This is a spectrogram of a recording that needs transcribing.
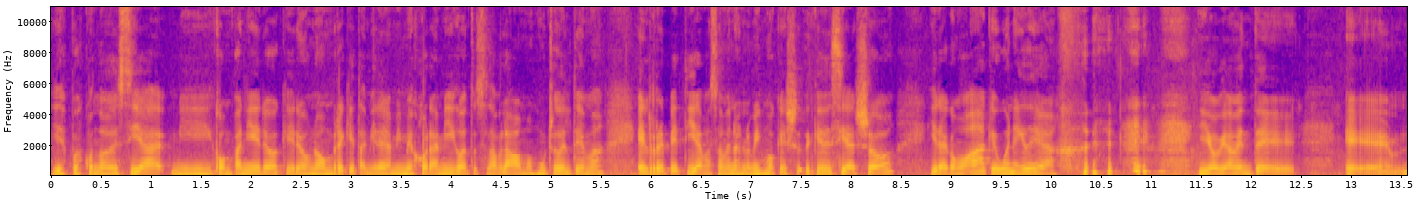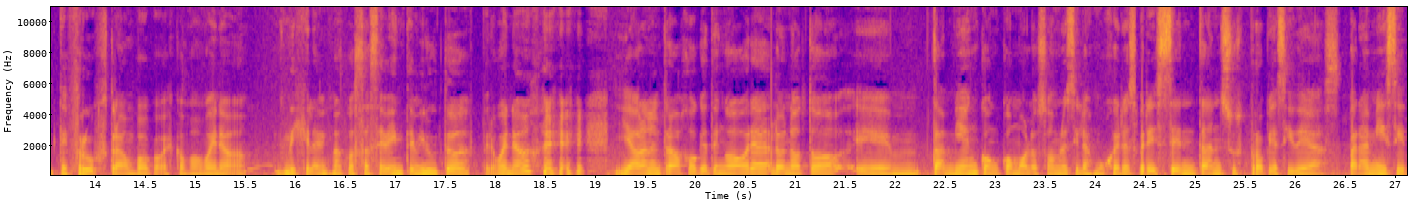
Y después cuando decía mi compañero, que era un hombre que también era mi mejor amigo, entonces hablábamos mucho del tema, él repetía más o menos lo mismo que, que decía yo y era como, ah, qué buena idea. y obviamente eh, te frustra un poco, es como, bueno, dije la misma cosa hace 20 minutos, pero bueno. y ahora en el trabajo que tengo ahora lo noto eh, también con cómo los hombres y las mujeres presentan sus propias ideas. Para mí, si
